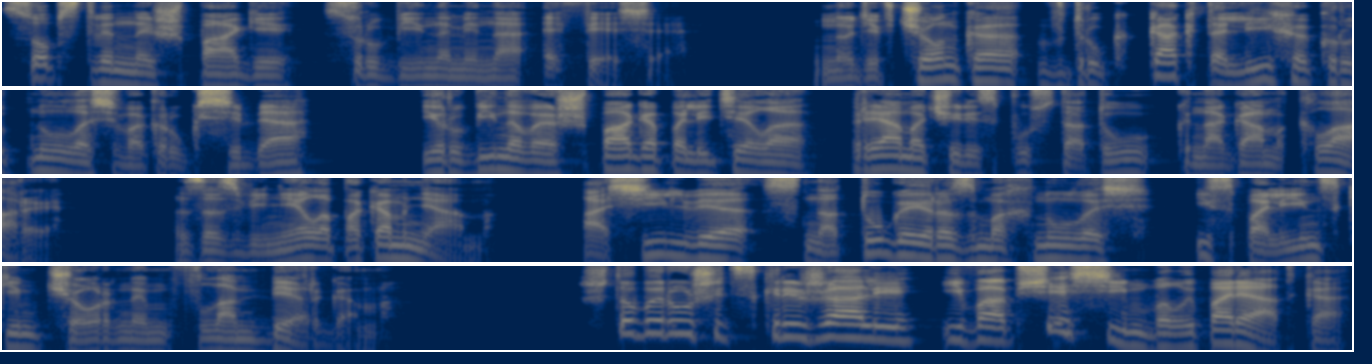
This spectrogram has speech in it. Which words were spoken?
собственной шпаги с рубинами на эфесе. Но девчонка вдруг как-то лихо крутнулась вокруг себя, и рубиновая шпага полетела прямо через пустоту к ногам Клары, зазвенела по камням, а Сильвия с натугой размахнулась исполинским черным фламбергом. «Чтобы рушить скрижали и вообще символы порядка»,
